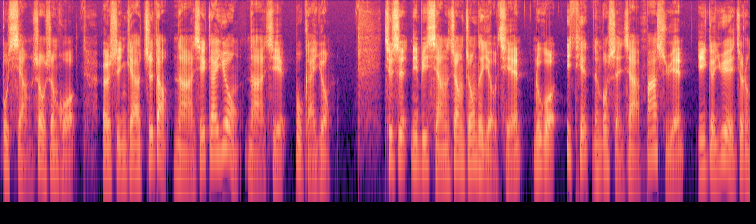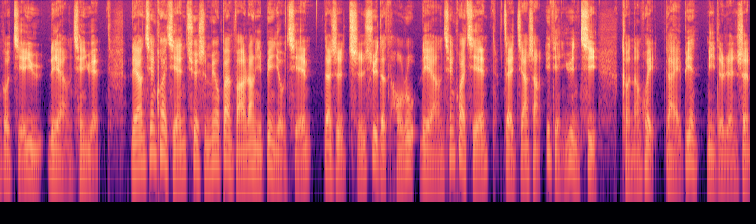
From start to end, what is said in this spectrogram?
不享受生活，而是应该要知道哪些该用，哪些不该用。其实你比想象中的有钱，如果一天能够省下八十元，一个月就能够结余两千元。两千块钱确实没有办法让你变有钱，但是持续的投入两千块钱，再加上一点运气，可能会改变你的人生。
